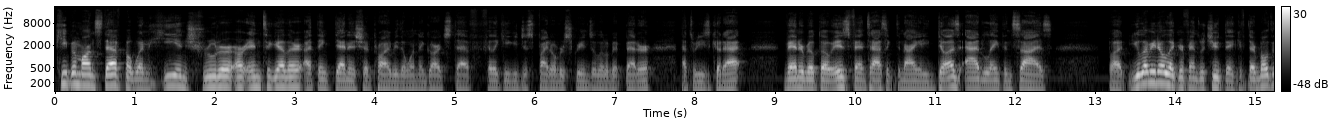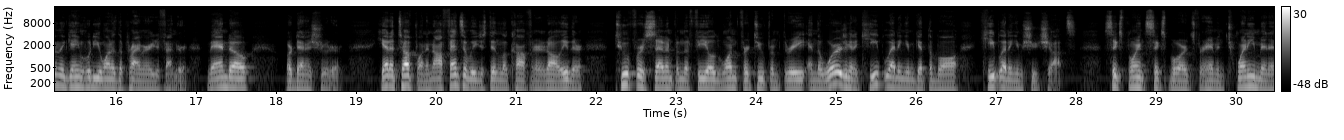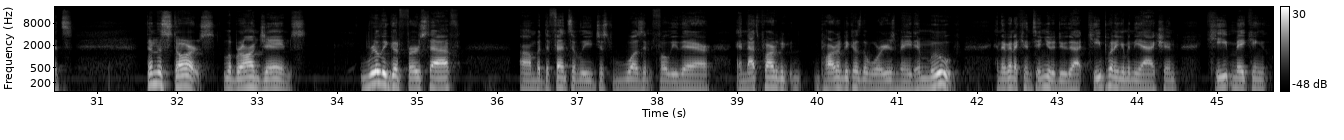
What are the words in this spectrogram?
keep him on Steph, but when he and Schroeder are in together, I think Dennis should probably be the one to guard Steph. I feel like he could just fight over screens a little bit better. That's what he's good at. Vanderbilt, though, is fantastic denying, and he does add length and size. But you let me know, Laker fans, what you think. If they're both in the game, who do you want as the primary defender? Vando or Dennis Schroeder? He had a tough one, and offensively just didn't look confident at all either two for seven from the field, one for two from three. And the Warriors are going to keep letting him get the ball, keep letting him shoot shots. Six points, six boards for him in 20 minutes. Then the Stars, LeBron James. Really good first half, um, but defensively just wasn't fully there. And that's part of part of because the Warriors made him move. And they're going to continue to do that. Keep putting him in the action. Keep making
